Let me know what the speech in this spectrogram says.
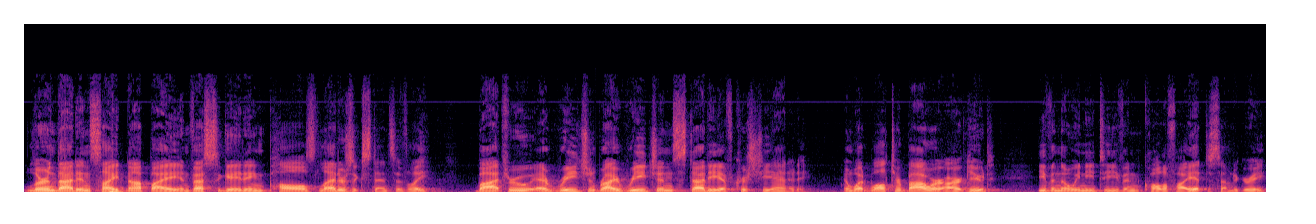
learned that insight not by investigating Paul's letters extensively, but through a region by region study of Christianity. And what Walter Bauer argued, even though we need to even qualify it to some degree,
